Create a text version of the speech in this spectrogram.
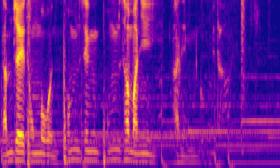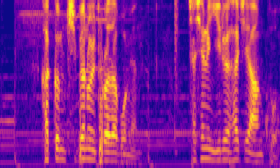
남자의 덕목은 폼생 폼사만이 아닌 겁니다. 가끔 주변을 돌아다 보면 자신은 일을 하지 않고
